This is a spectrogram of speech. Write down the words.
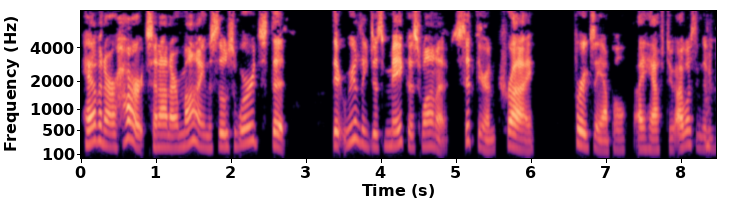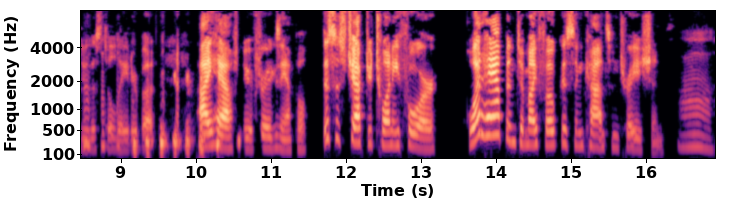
have in our hearts and on our minds, those words that that really just make us want to sit there and cry. For example, I have to. I wasn't going to do this till later, but I have to. For example, this is chapter 24. What happened to my focus and concentration? Mm.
